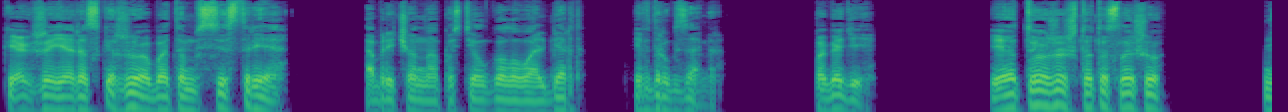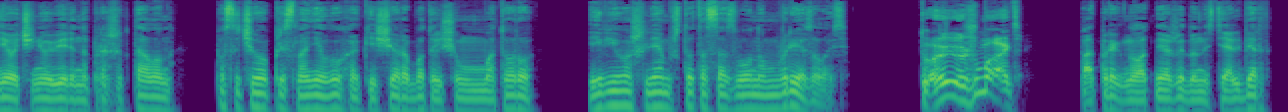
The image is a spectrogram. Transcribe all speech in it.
«Как же я расскажу об этом сестре?» — обреченно опустил голову Альберт и вдруг замер. «Погоди. Я тоже что-то слышу». Не очень уверенно прошептал он, после чего прислонил ухо к еще работающему мотору, и в его шлем что-то со звоном врезалось. «Твою ж мать!» — подпрыгнул от неожиданности Альберт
